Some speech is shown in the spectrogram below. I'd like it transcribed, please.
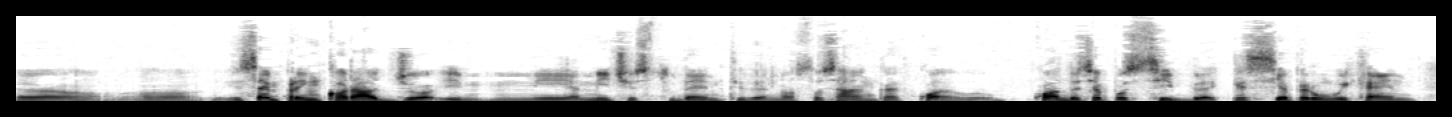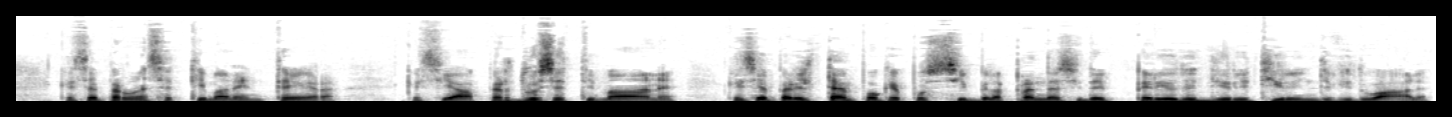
Uh, uh, sempre incoraggio i miei amici studenti del nostro Sangha, quando sia possibile, che sia per un weekend, che sia per una settimana intera, che sia per due settimane, che sia per il tempo che è possibile, a prendersi dei periodi di ritiro individuale.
